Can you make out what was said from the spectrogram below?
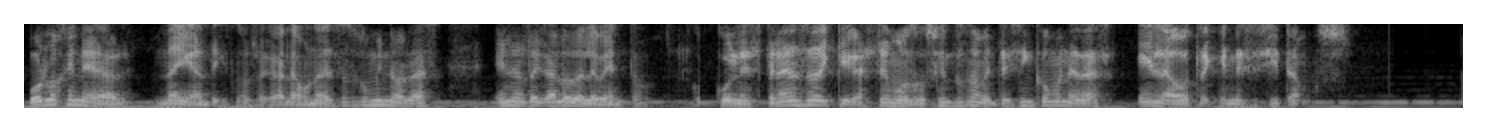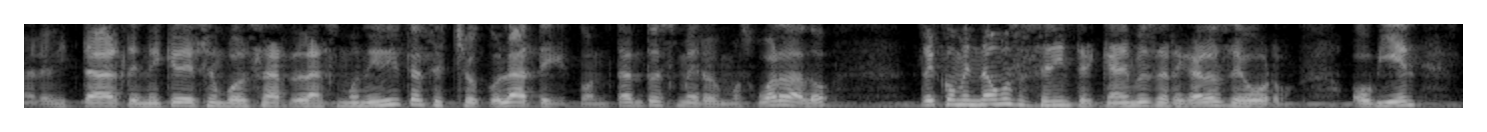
por lo general, Niantic nos regala una de esas gominolas en el regalo del evento, con la esperanza de que gastemos 295 monedas en la otra que necesitamos. Para evitar tener que desembolsar las moneditas de chocolate que con tanto esmero hemos guardado, recomendamos hacer intercambios de regalos de oro, o bien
